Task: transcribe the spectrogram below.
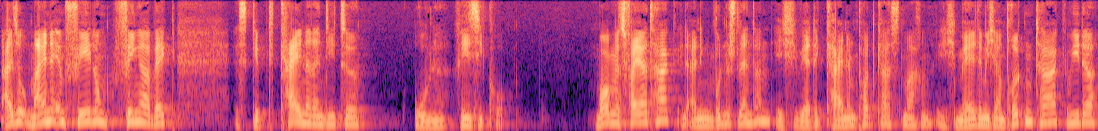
Also meine Empfehlung, Finger weg. Es gibt keine Rendite ohne Risiko. Morgen ist Feiertag in einigen Bundesländern. Ich werde keinen Podcast machen. Ich melde mich am Brückentag wieder,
